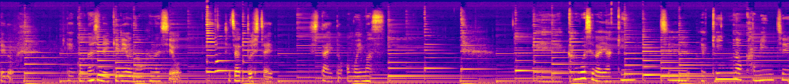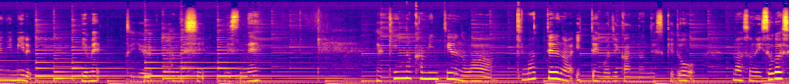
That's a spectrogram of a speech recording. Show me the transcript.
けど原稿なしでいけるようなお話をちゃちゃっとしちゃいしたいと思います、えー、看護師が夜勤中夜勤の仮眠中に見る夢というお話ですね。夜勤の仮眠っていうのは決まってるのは1.5時間なんですけどまあその忙し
